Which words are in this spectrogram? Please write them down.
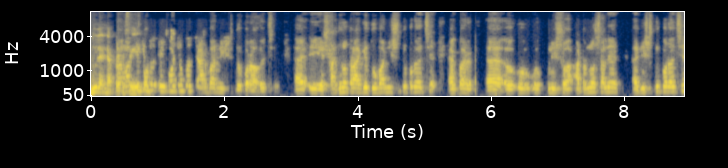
দুই লাইনে আপনার কাছে এই পর্যন্ত চারবার নিষিদ্ধ করা হয়েছে। স্বাধীনতার আগে দুবার নিষিদ্ধ করা হয়েছে। একবার উনিশশো আটান্ন সালে নিষিদ্ধ করা হয়েছে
